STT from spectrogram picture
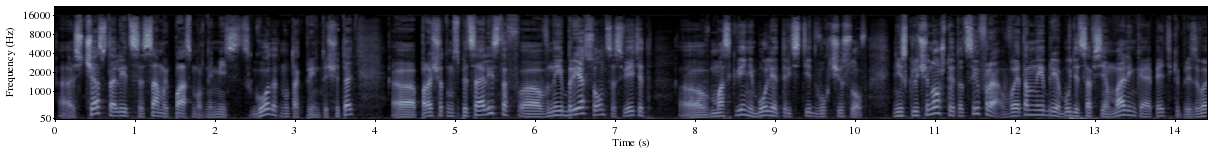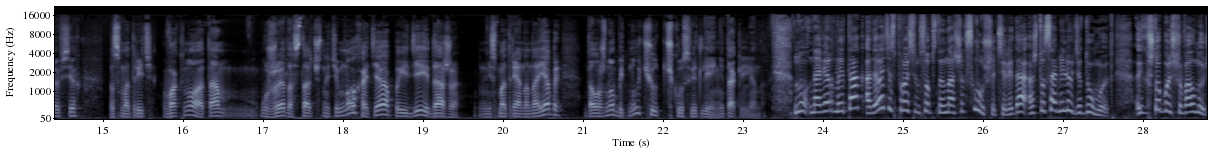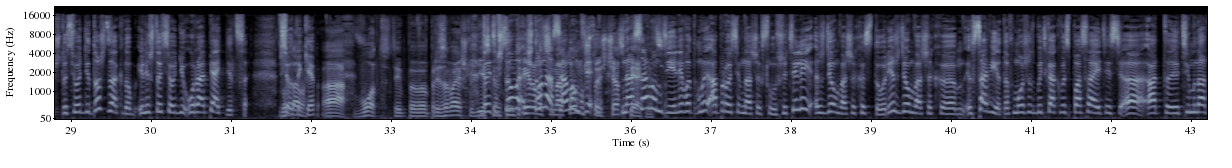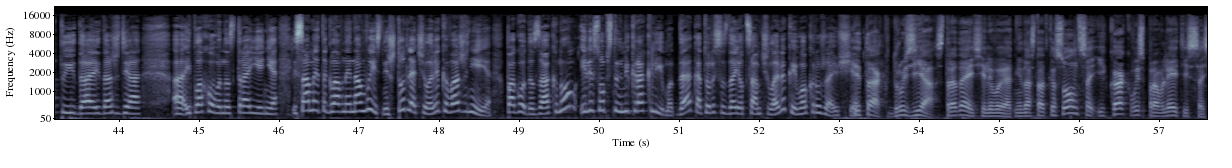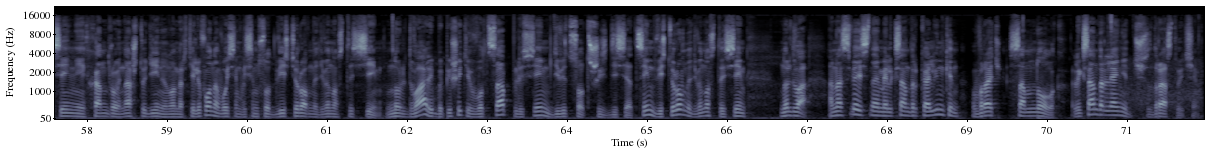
А, сейчас в столице самый пасмурный месяц года, ну так принято считать. А, по расчетам специалистов, а, в ноябре солнце светит в Москве не более 32 часов. Не исключено, что эта цифра в этом ноябре будет совсем маленькая. Опять-таки призываю всех посмотреть в окно, а там уже достаточно темно, хотя, по идее, даже несмотря на ноябрь, должно быть, ну, чуточку светлее, не так ли, Лена? Ну, наверное, так. А давайте спросим, собственно, наших слушателей, да, а что сами люди думают? Их что больше волнует, что сегодня дождь за окном или что сегодня ура, пятница? Ну, Все-таки. А, вот, ты призываешь людей то сконцентрироваться что, что на, на том, де... что сейчас На пятница. самом деле, вот мы опросим наших слушателей, ждем ваших историй, ждем ваших э, советов, может быть, как вы спасаетесь э, от темноты, да, и дождя, э, и плохого настроения. И самое это главное нам выяснить, что для человека важнее. Погода за окном окном или, собственно, микроклимат, да, который создает сам человек и его окружающие. Итак, друзья, страдаете ли вы от недостатка солнца и как вы справляетесь с осенней хандрой? Наш студийный номер телефона 8 800 200 ровно 9702, либо пишите в WhatsApp плюс 7 967 200 ровно 9702. А на связи с нами Александр Калинкин, врач-сомнолог. Александр Леонидович, здравствуйте.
